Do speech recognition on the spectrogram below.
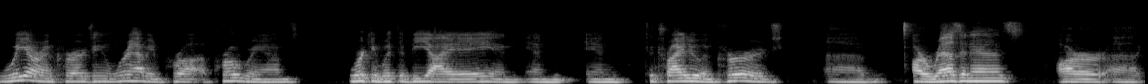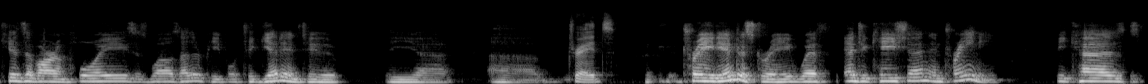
we are encouraging we're having pro- programs working with the BIA and and and to try to encourage um, our residents our uh, kids of our employees as well as other people to get into the uh, uh, trades. trade industry with education and training. Because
